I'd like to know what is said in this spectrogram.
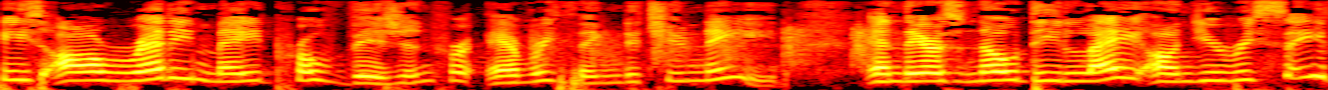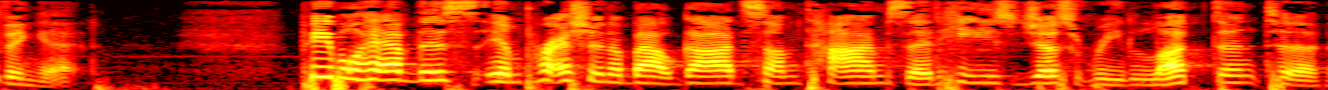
He's already made provision for everything that you need. And there's no delay on you receiving it. People have this impression about God sometimes that he's just reluctant to,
